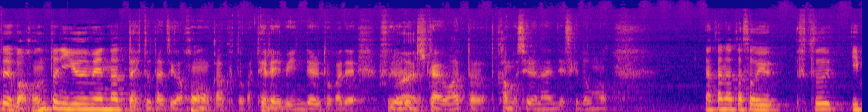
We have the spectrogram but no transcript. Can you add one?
例えば本当に有名になった人たちが本を書くとかテレビに出るとかで触れる機会はあったかもしれないんですけども、なかなかそういう普通一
